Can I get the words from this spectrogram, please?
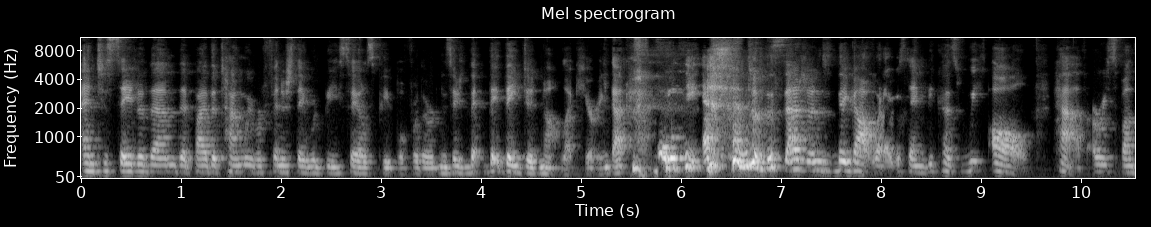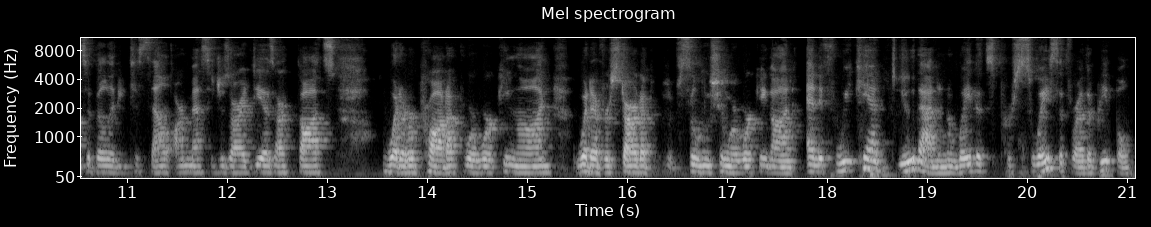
and to say to them that by the time we were finished, they would be salespeople for the organization. They, they, they did not like hearing that. but at the end of the sessions, they got what I was saying because we all have a responsibility to sell our messages, our ideas, our thoughts, whatever product we're working on, whatever startup solution we're working on. And if we can't do that in a way that's persuasive for other people,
